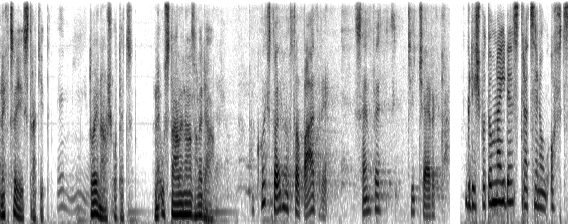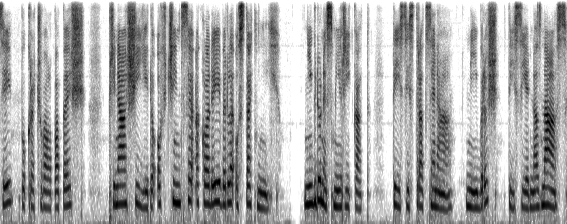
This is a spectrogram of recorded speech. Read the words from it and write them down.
Nechce jej ztratit. To je náš otec. Neustále nás hledá. Když potom najde ztracenou ovci, pokračoval papež, přináší ji do ovčince a klade ji vedle ostatních. Nikdo nesmí říkat, ty jsi ztracená, nýbrž, ty jsi jedna z nás,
